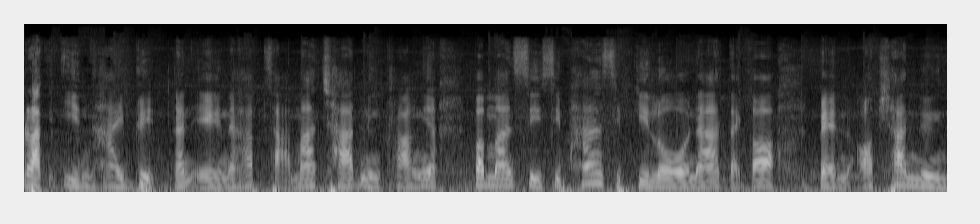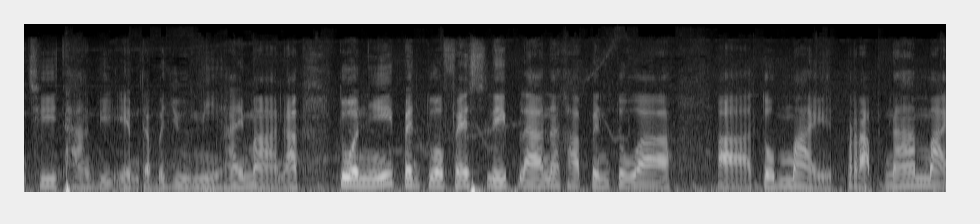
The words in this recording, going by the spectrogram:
ปลั๊กอินไฮบริดนั่นเองนะครับ สามารถชาร์จ 1 ครั้งเนี่ยประมาณ 40-50 กิโลนะ แต่ก็เป็นออปชันหนึ่งที่ทาง BMW มีให้มานะตัวนี้เป็นตัว Facelift แล้วนะครับ เป็นตัวตัวใหม่ปรับหน้าใหม่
